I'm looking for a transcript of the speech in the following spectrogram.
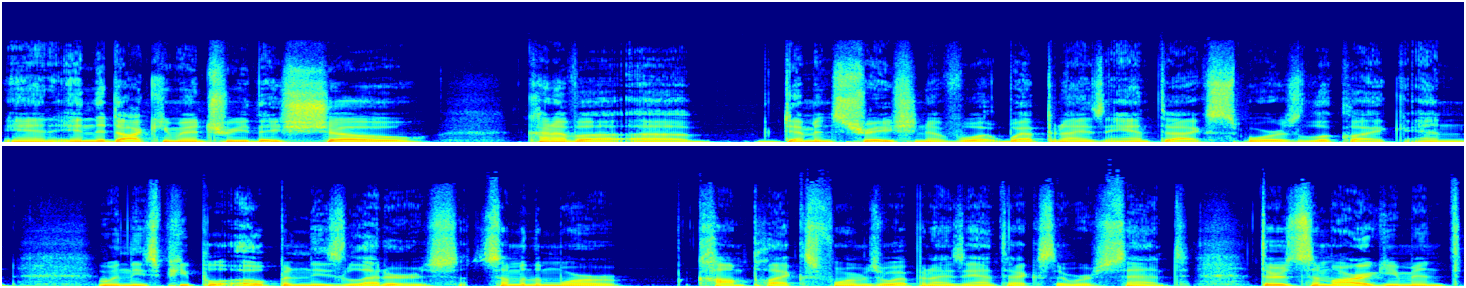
and in the documentary they show kind of a, a demonstration of what weaponized anthrax spores look like, and when these people open these letters, some of the more complex forms of weaponized anthrax that were sent, there's some argument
